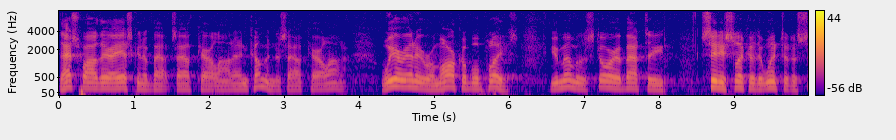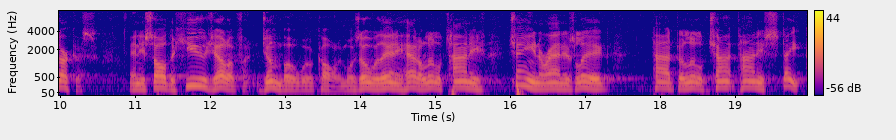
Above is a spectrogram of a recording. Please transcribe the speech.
that's why they're asking about South Carolina and coming to South Carolina. We're in a remarkable place. You remember the story about the city slicker that went to the circus and he saw the huge elephant, Jumbo we'll call him, was over there and he had a little tiny chain around his leg tied to a little tiny stake.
